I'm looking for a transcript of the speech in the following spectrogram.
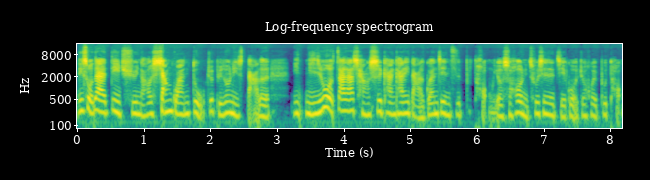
你所在的地区，然后相关度，就比如说你打了，你你如果大家尝试看看，你打的关键字不同，有时候你出现的结果就会不同。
